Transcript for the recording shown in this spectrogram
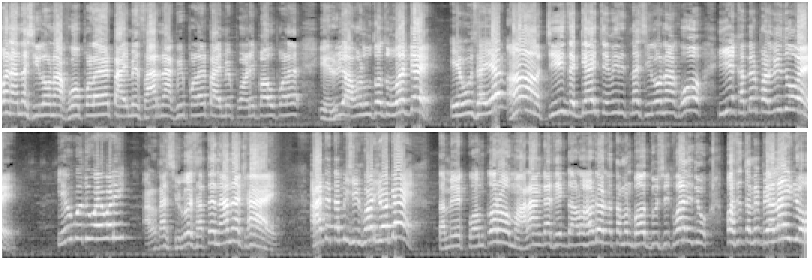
પણ આને શીલો નાખવો પડે ટાઈમે સાર નાખવી પડે ટાઈમે પાણી પાવું પડે. એરવી આવડવું તો જોવે કે? એવું છે એમ? હા ચી જગ્યાએ કેવી રીતના શીલો નાખવો એ ખબર પડવી જોવે. એવું બધું હોય વળી? અરે તાર શીલો સાથે ના નાખાય. આ તો તમે શીખવાડશો કે? તમે એક કોમ કરો મારા અંગાથી એક દાડો હડો એટલે તમને બધું શીખવાડી દઉં. પછી તમે બેલાઈ દો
